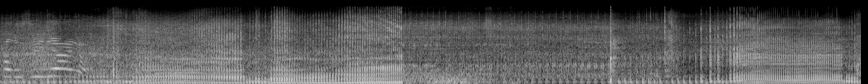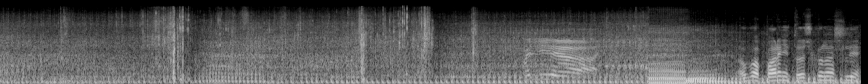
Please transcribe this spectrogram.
приехал, извиняюсь! Блять! Оба парни точку нашли.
